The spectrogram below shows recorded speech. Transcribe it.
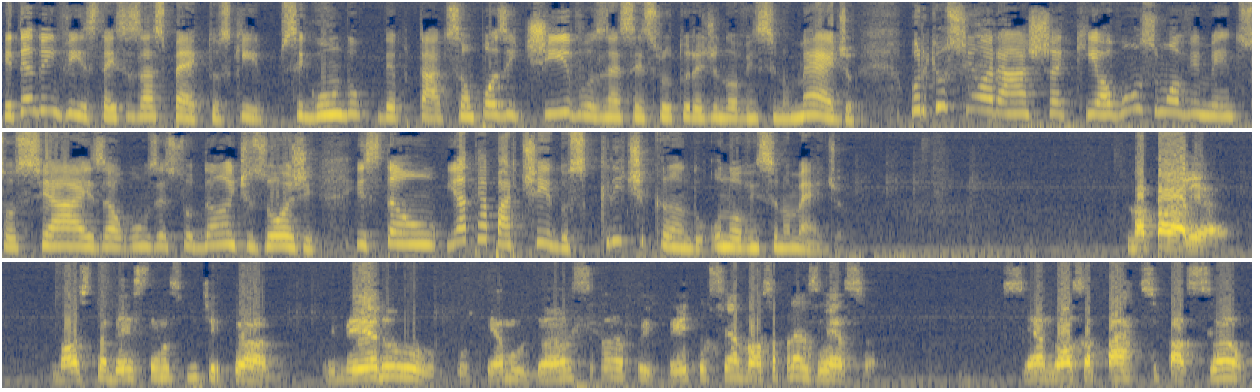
e tendo em vista esses aspectos que, segundo o deputado, são positivos nessa estrutura de novo ensino médio, por que o senhor acha que alguns movimentos sociais, alguns estudantes hoje estão, e até partidos, criticando o novo ensino médio? Natália, nós também estamos criticando Primeiro, porque a mudança foi feita sem a nossa presença, sem a nossa participação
